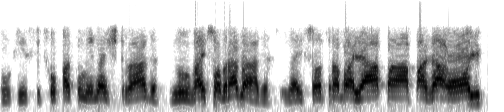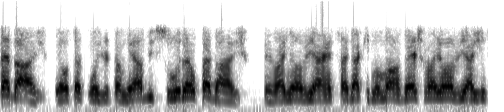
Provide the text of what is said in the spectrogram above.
porque se for para comer na estrada, não vai sobrar nada. Vai só trabalhar para pagar óleo e pedágio. É outra coisa também absurda é o pedágio. Você vai numa viagem, sai daqui no Nordeste, vai numa viagem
